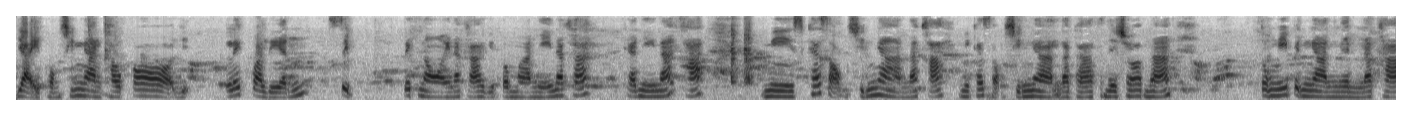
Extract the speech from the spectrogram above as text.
ใหญ่ของชิ้นงานเขาก็เล็กกว่าเหรียญสิบเล็กน้อยนะคะ อยู่ประมาณนี้นะคะ แค่นี้นะคะ มีแค่สองชิ้นงานนะคะ มีแค่สองชิ้นงานนะคะท่านจะชอบนะ ตรงนี้เป็นงานเงินนะคะ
